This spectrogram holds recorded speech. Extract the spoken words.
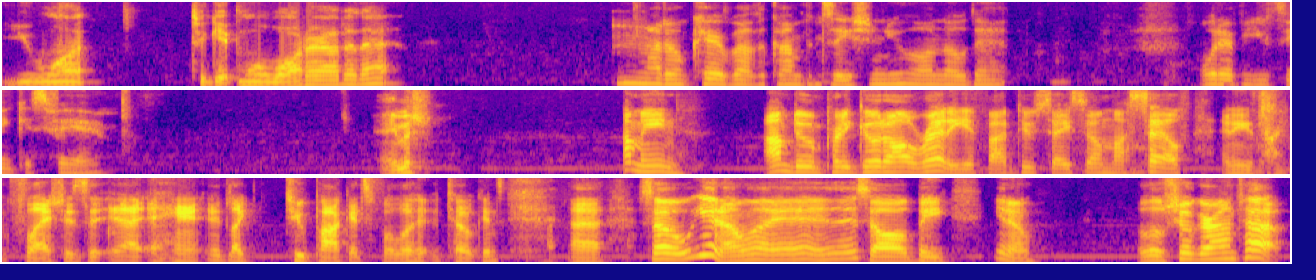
you want to get more water out of that. Mm, I don't care about the compensation. You all know that. Whatever you think is fair. Hamish, I mean, I'm doing pretty good already, if I do say so myself. And he like flashes a, a hand, like two pockets full of tokens. Uh, so you know, uh, this all be you know, a little sugar on top.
